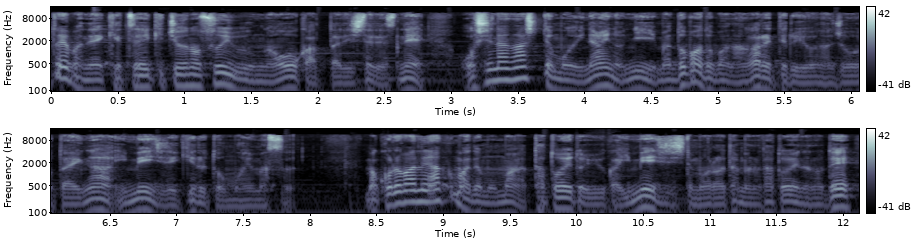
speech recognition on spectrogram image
例えばね血液中の水分が多かったりしてですね押し流してもいないのに、まあ、ドバドバ流れてるような状態がイメージできると思います。まあ、これはね、あくまでもまあ、例えというかイメージしてもらうための例えなので、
